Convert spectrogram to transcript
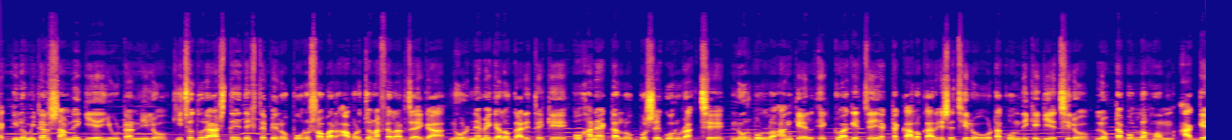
এক কিলোমিটার সামনে গিয়ে ইউটার্ন নিল। কিছু দূরে আসতেই দেখতে পেল পৌরসভার আবর্জনা ফেলার জায়গা। নূর নেমে গেল গাড়ি থেকে। ওখানে একটা লোক বসে গরু রাখছে। নূর বলল, আঙ্কেল, একটু আগে যে একটা কালো কার এসেছিল, ওটা কোন দিকে গিয়েছিল? লোকটা বলল, হোম, আগে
